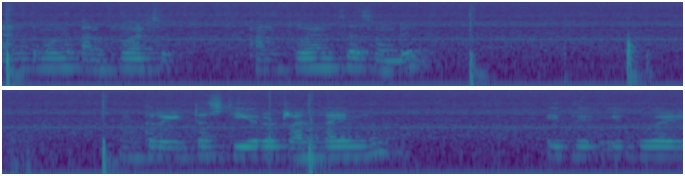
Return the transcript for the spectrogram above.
രണ്ട് മൂന്ന് കൺഫ്ലുവൻസ് കൺഫ്ലുവൻസസ് ഉണ്ട്. റീടെസ്റ്റ് ഈ ഒരു ട്രെൻഡ് ലൈനിൽ ഇത് ഇതുവഴി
